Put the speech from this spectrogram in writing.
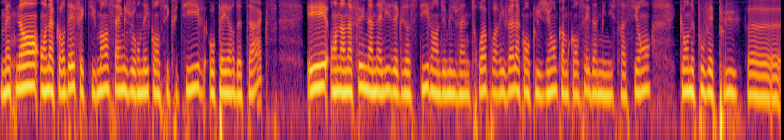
Maintenant, on accordait effectivement cinq journées consécutives aux payeurs de taxes et on en a fait une analyse exhaustive en 2023 pour arriver à la conclusion, comme conseil d'administration, qu'on ne pouvait plus euh,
